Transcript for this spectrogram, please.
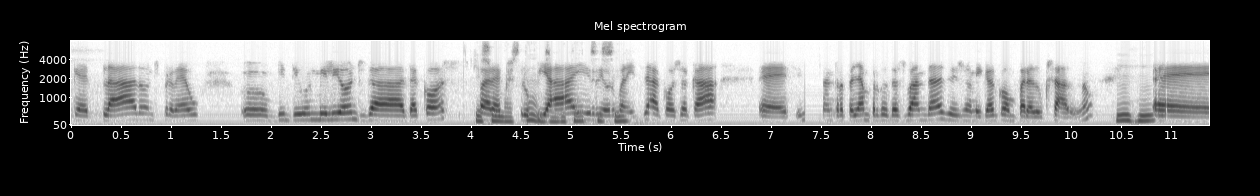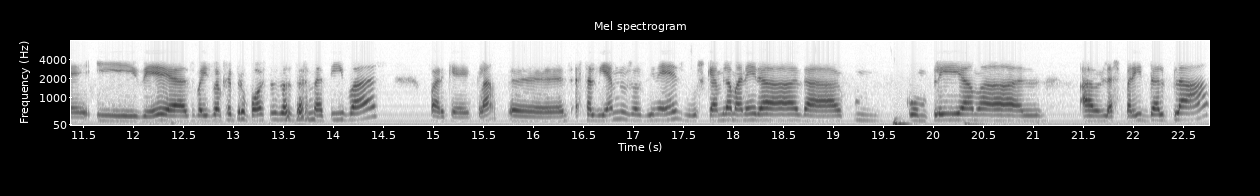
aquest pla doncs, preveu uh, 21 milions de, de cost Que per bastants, expropiar en i veritat, sí, sí. reurbanitzar, cosa que eh, si estan retallant per totes bandes és una mica com paradoxal, no? Mhm. Eh, I bé, els veïns van fer propostes alternatives perquè, clar, eh, estalviem-nos els diners, busquem la manera de complir amb l'esperit del pla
